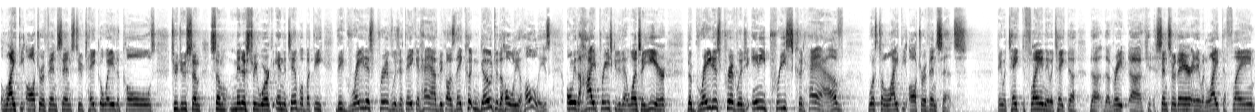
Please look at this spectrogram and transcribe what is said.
light the altar of incense, to take away the coals, to do some, some ministry work in the temple. But the, the greatest privilege that they could have, because they couldn't go to the Holy of Holies, only the high priest could do that once a year, the greatest privilege any priest could have was to light the altar of incense. They would take the flame, they would take the, the, the great uh, censer there, and they would light the flame,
